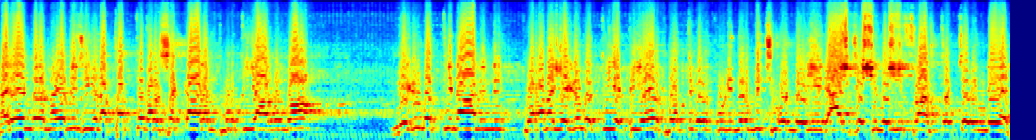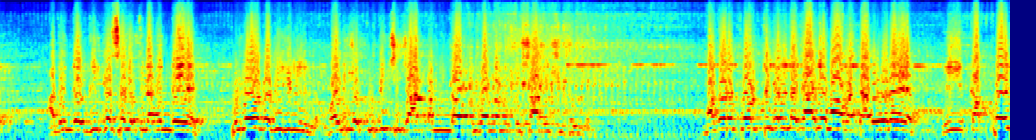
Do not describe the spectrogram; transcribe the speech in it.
നരേന്ദ്രമോദിജിയുടെ പത്ത് വർഷക്കാലം പൂർത്തിയാകുമ്പോൾ എഴുപത്തിനാലിന് പുറമെ എഴുപത്തിയെട്ട് എയർപോർട്ടുകൾ കൂടി നിർമ്മിച്ചുകൊണ്ട് ഈ രാജ്യത്തിലെ ഇൻഫ്രാസ്ട്രക്ചറിന്റെ അതിന്റെ വികസനത്തിൽ അതിന്റെ പുരോഗതിയിൽ വലിയ കുതിച്ചുചാട്ടം ഉണ്ടാക്കുവാൻ നമുക്ക് സാധിച്ചിട്ടുണ്ട്. മദർ പോർട്ടുകളുടെ കാര്യമാവട്ടെ അതുപോലെ ഈ കപ്പൽ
